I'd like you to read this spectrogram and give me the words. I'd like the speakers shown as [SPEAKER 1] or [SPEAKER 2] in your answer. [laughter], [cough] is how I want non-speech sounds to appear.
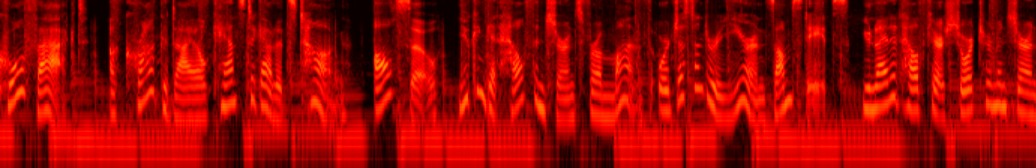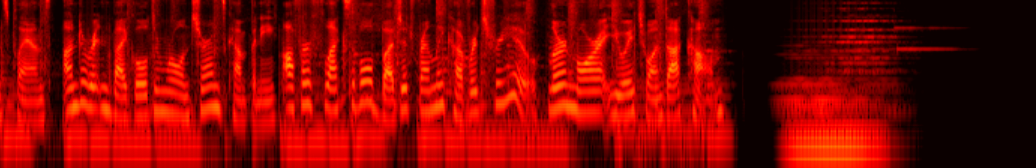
[SPEAKER 1] Cool fact a crocodile can't stick out its tongue. Also, you can get health insurance for a month or just under a year in some states. United Healthcare short term insurance plans, underwritten by Golden Rule Insurance Company, offer flexible, budget friendly coverage for you. Learn more at uh1.com.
